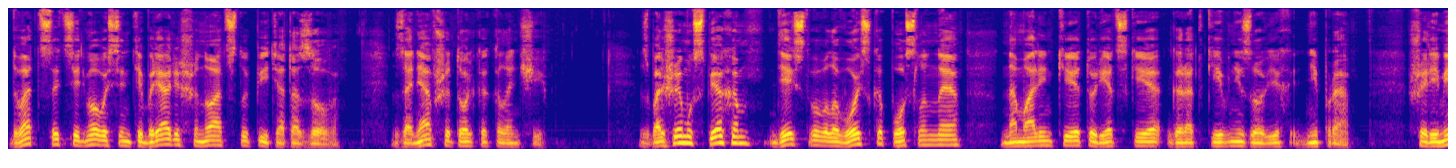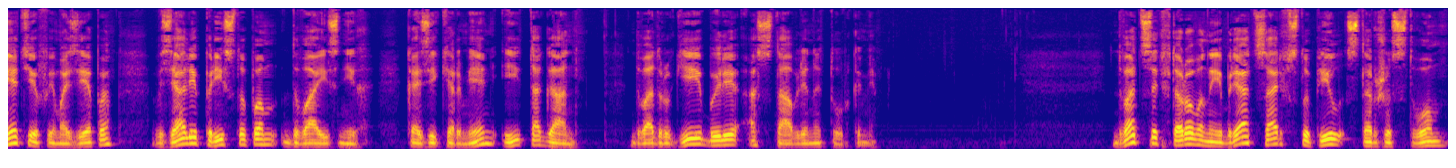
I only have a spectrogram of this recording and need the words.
27 сентября решено отступить от Азова, занявши только Каланчи. С большим успехом действовало войско, посланное на маленькие турецкие городки в низовьях Днепра. Шереметьев и Мазепа взяли приступом два из них — Казикермень и Таган. Два другие были оставлены турками. 22 ноября царь вступил с торжеством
